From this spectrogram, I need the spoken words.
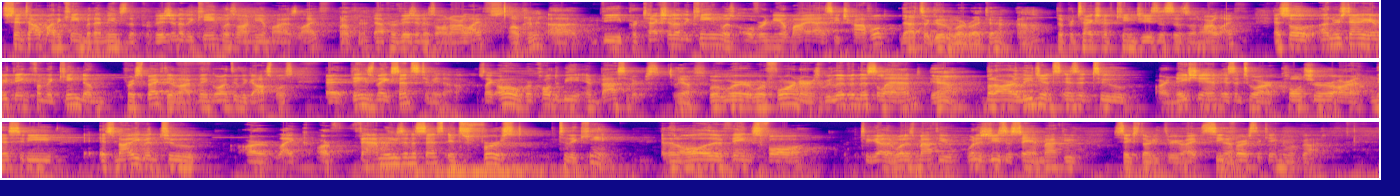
sent out by the king, but that means the provision of the king was on Nehemiah's life. Okay. That provision is on our lives. Okay. Uh, the protection of the king was over Nehemiah as he traveled That's a good word right there. Uh-huh. the protection of King Jesus is in our life. And so, understanding everything from the kingdom perspective, I've been going through the Gospels. Uh, things make sense to me now. It's like, oh, we're called to be ambassadors. Yes. We're, we're, we're foreigners. We live in this land, Yeah. but our allegiance isn't to our nation, isn't to our culture, our ethnicity. It's not even to our like our families in a sense. It's first to the King, and then all other things fall together. What does Matthew? What does Jesus say in Matthew six thirty three? Right, seek Yeah. first the kingdom of God,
